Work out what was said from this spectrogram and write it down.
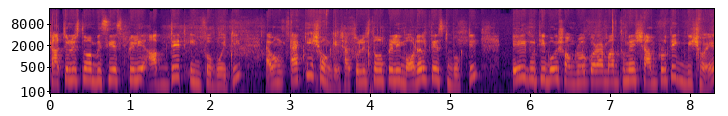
সাতচল্লিশতম বিসিএস প্রিলি আপডেট ইনফো বইটি এবং একই সঙ্গে সাতচল্লিশতম প্রিলি মডেল টেস্ট বুকটি এই দুটি বই সংগ্রহ করার মাধ্যমে সাম্প্রতিক বিষয়ে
